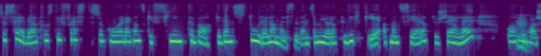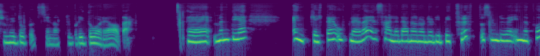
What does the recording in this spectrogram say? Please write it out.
så ser vi at hos de fleste så går det ganske fint tilbake, den store lammelsen, den som gjør at du virkelig at man ser at du skjeler, og at du mm. har så mye dobbeltsyn at du blir dårlig av det. Eh, men det enkelte opplever, er særlig det når de blir trøtt, og som du er inne på,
